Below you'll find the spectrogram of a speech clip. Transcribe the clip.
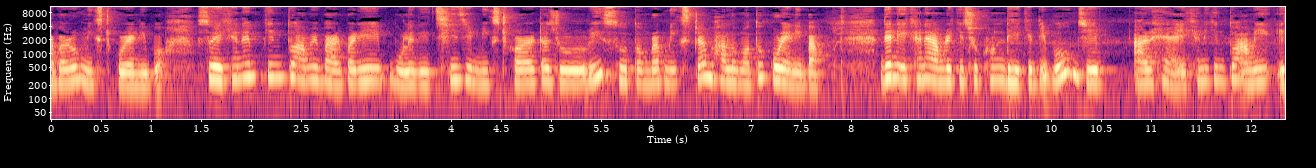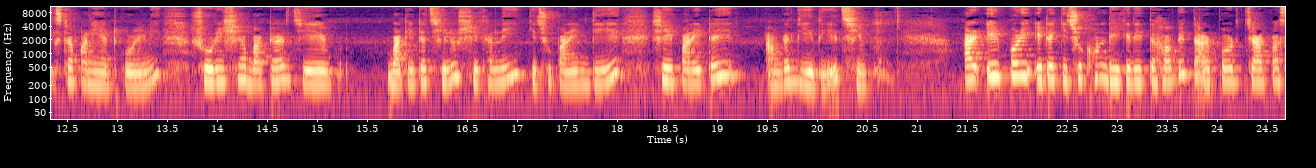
আবারও মিক্সড করে নিব। সো এখানে কিন্তু আমি বারবারই বলে দিচ্ছি যে মিক্সড করাটা জরুরি। সো তোমরা মিক্সটা ভালো মতো করে নিবা। দেন এখানে আমরা কিছুক্ষণ ঢেকে দিব যে, আর হ্যাঁ এখানে কিন্তু আমি এক্সট্রা পানি অ্যাড করিনি। সরিষা বাটার যে বাটিটা ছিল সেখানেই কিছু পানি দিয়ে সেই পানিটাই আমরা দিয়ে দিয়েছি। আর এরপরে এটা কিছুক্ষণ ঢেকে দিতে হবে। তারপর চার পাঁচ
